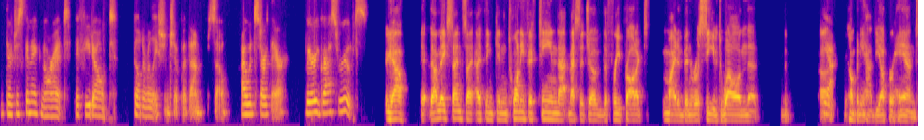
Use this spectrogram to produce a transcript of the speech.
they're just going to ignore it if you don't build a relationship with them. So I would start there. Very grassroots. Yeah, that makes sense. I, I think in 2015, that message of the free product might have been received well and the, the uh, yeah. company had the upper hand.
